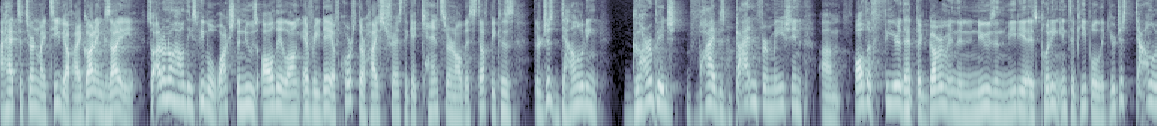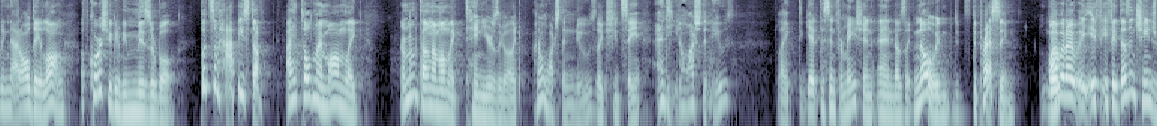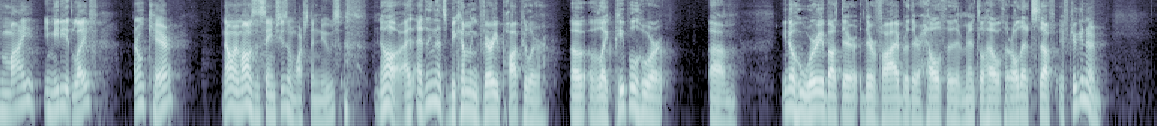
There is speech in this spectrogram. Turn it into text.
I had to turn my TV off. I got anxiety. So I don't know how these people watch the news all day long, every day. Of course, they're high stress, they get cancer and all this stuff because they're just downloading garbage vibes, bad information, um, all the fear that the government and the news and media is putting into people. Like you're just downloading that all day long. Of course, you're gonna be miserable. Put some happy stuff. I told my mom like, I remember telling my mom like ten years ago, like I don't watch the news. Like she'd say, Andy, you don't watch the news, like to get this information. And I was like, no, it's depressing. Why would I? If if it doesn't change my immediate life, I don't care. Now my mom's the same. She doesn't watch the news. No, I, I think that's becoming very popular of, of like people who are, um, you know, who worry about their their vibe or their health or their mental health or all that stuff. If you're gonna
